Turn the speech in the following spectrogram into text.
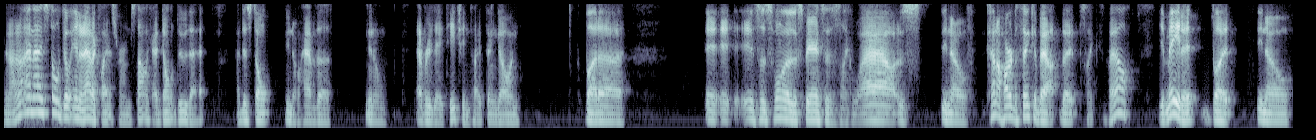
and I, and I still go in and out of classrooms. It's not like I don't do that. I just don't, you know, have the, you know, everyday teaching type thing going. But uh, it, it, it's just one of those experiences. It's like, wow, it was, you know, kind of hard to think about. That it's like, well, you made it, but you know,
